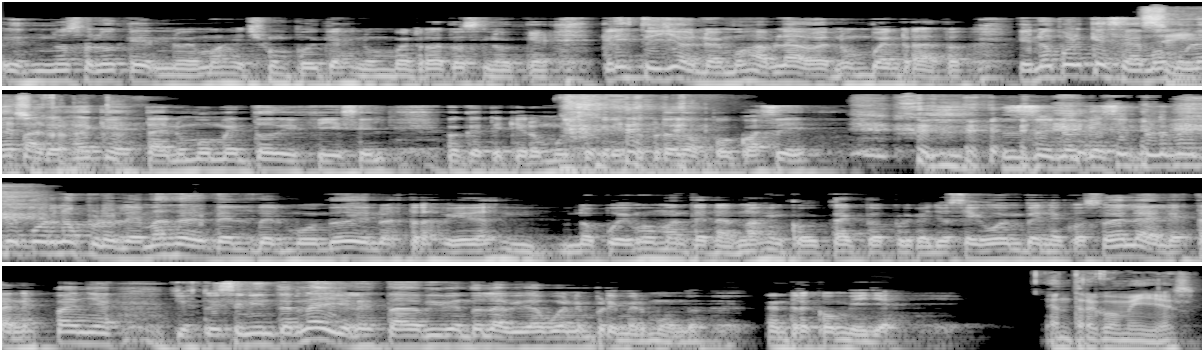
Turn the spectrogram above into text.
es no, solo que no hemos hecho un podcast en un buen rato, sino que Cristo y yo no hemos hablado en un buen rato. Y no porque seamos una pareja que está en un momento difícil, aunque te quiero mucho, Cristo, pero tampoco así, sino que simplemente por los problemas del mundo de nuestras vidas no pudimos mantenernos en contacto, porque yo sigo en Venezuela, él está en España, yo estoy sin internet y él está viviendo la vida buena en primer mundo, entre comillas. Entre comillas.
